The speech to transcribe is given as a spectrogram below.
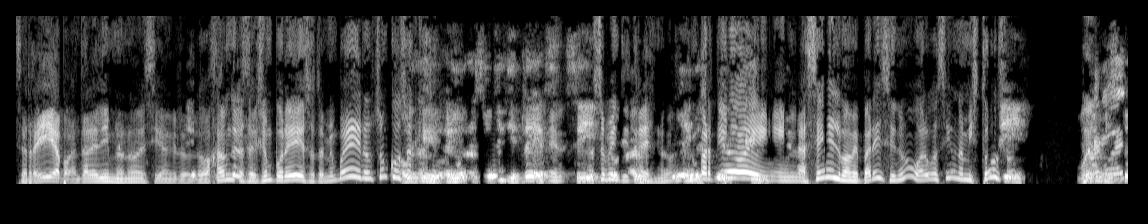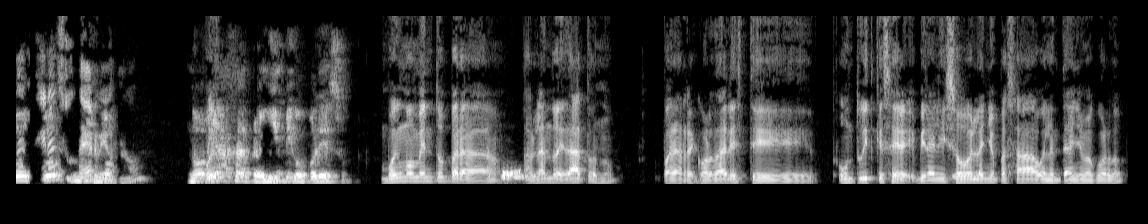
Se reía para cantar el himno, ¿no? Decían que lo, lo bajaron de la selección por eso también. Bueno, son cosas una que... En una sub-23. En, sí, en los 23 ¿no? total. En un partido Sí. en, en la selva, me parece, ¿no? O algo así, un amistoso. Sí. Bueno, amistoso, eran, sus nervios, ¿no? No Bueno. viaja al preolímpico por eso. buen momento para, hablando de datos, ¿no? Para recordar este un tuit que se viralizó el año pasado o el anteaño, me acuerdo,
